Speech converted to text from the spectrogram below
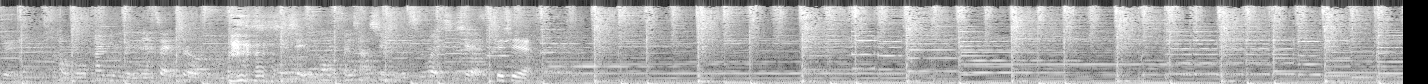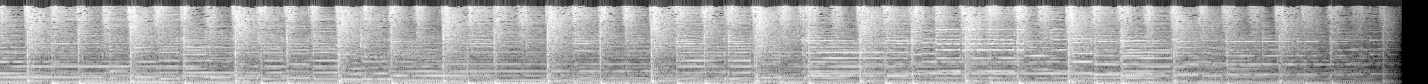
对，好的，欢迎你们在这里，谢谢你跟我们分享幸福的滋味，谢谢，谢谢。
